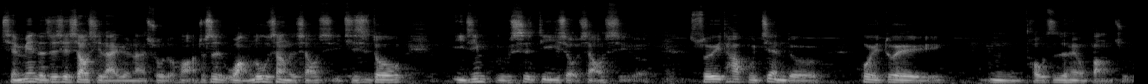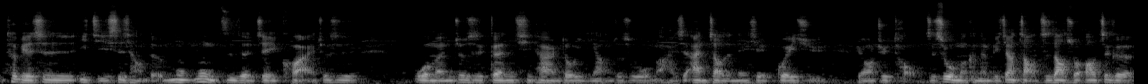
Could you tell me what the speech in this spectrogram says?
前面的这些消息来源来说的话，就是网络上的消息，其实都已经不是第一手消息了，所以它不见得会对嗯投资很有帮助，特别是一级市场的募募资的这一块，就是我们就是跟其他人都一样，就是我们还是按照的那些规矩。然后去投，只是我们可能比较早知道说，哦，这个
